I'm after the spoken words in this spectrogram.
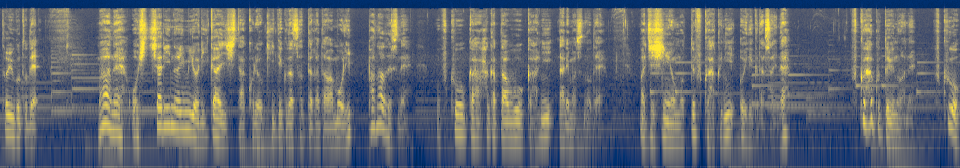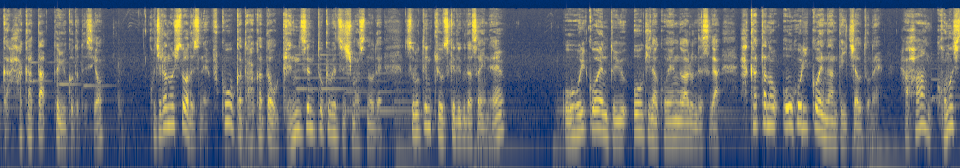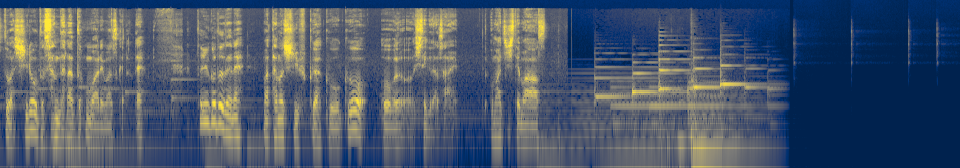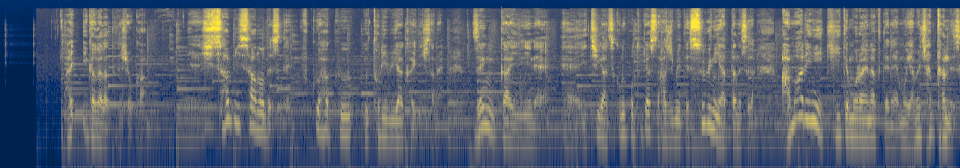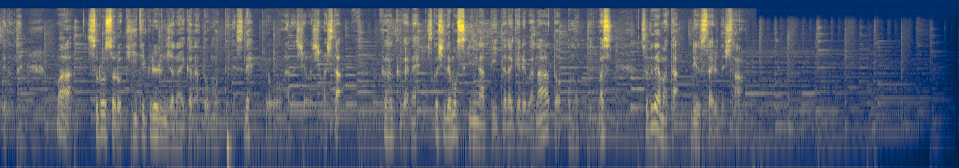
ということで、まあね、おしちゃりの意味を理解したこれを聞いてくださった方はもう立派なですね、福岡博多ウォーカーになりますので、まあ、自信を持って福博においでくださいね。福博というのはね、福岡博多ということですよ。こちらの人はですね、福岡と博多を厳然と区別しますので、その点気をつけてくださいね。大堀公園という大きな公園があるんですが、博多の大堀公園なんて言っちゃうとね、ははん、この人は素人さんだなと思われますからね。ということでね、まあ、楽しい福博ウォークをしてください。お待ちしてます。はい、いかがだったでしょうか。久々のですね福博トリビア会でしたね前回にね1月このポッドキャスト始めてすぐにやったんですがあまりに聞いてもらえなくてねもうやめちゃったんですけどねまあそろそろ聞いてくれるんじゃないかなと思ってですね今日お話をしました。空白がね少しでも好きになっていただければなと思っています。それではまたリュースタイルでした。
